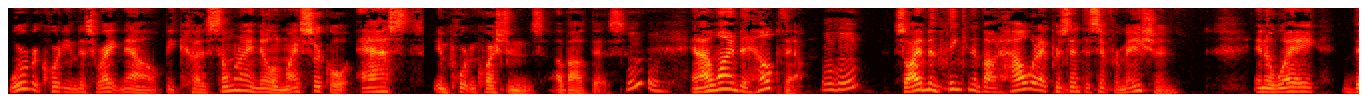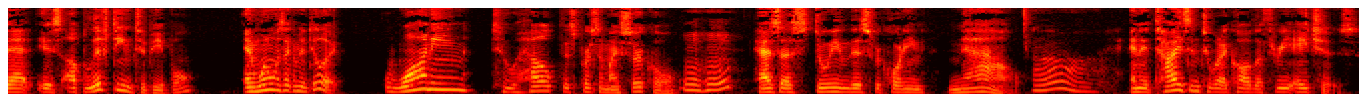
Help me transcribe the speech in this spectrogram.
we're recording this right now because someone I know in my circle asked important questions about this. And I wanted to help them. Mm-hmm. So I've been thinking about how would I present this information in a way that is uplifting to people, and when was I going to do it? Wanting to help this person in my circle Mm-hmm. has us doing this recording now. Oh. And it ties into what I call the three H's.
